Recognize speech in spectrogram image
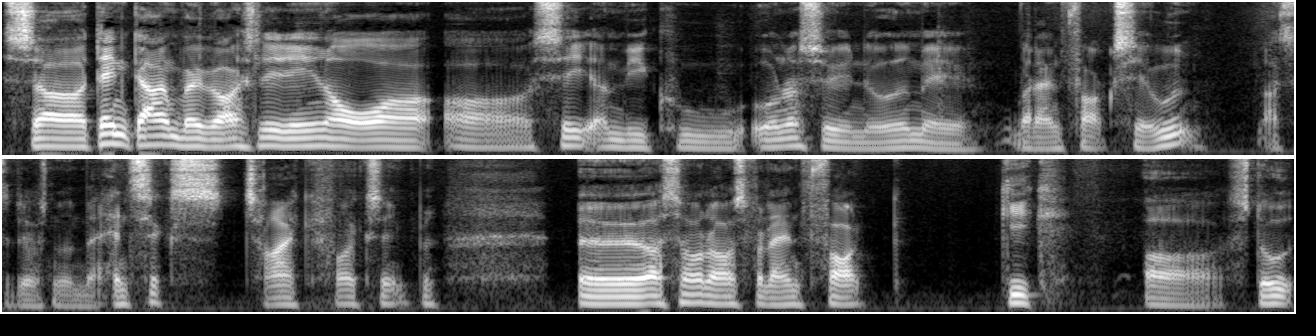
Så dengang var vi også lidt inde over at se, om vi kunne undersøge noget med, hvordan folk ser ud. Altså det var sådan noget med ansigtstræk for eksempel. Øh, og så var der også, hvordan folk gik og stod,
